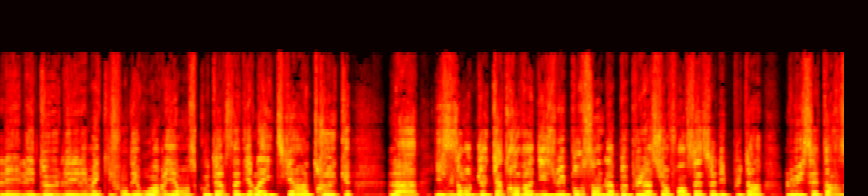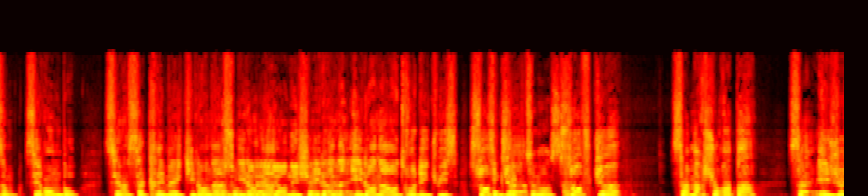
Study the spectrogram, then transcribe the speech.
les, les deux les, les mecs qui font des roues arrière en scooter. C'est-à-dire là, il tient un truc. Là, il Oui, sent que 98% de la population française se dit putain, lui c'est Tarzan, c'est Rambo, c'est un sacré mec. Il en a, Sauf il en là, a, il est en échec. il en a, il en a entre les cuisses. Sauf que, sauf que ça marchera pas. Ça, et je,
